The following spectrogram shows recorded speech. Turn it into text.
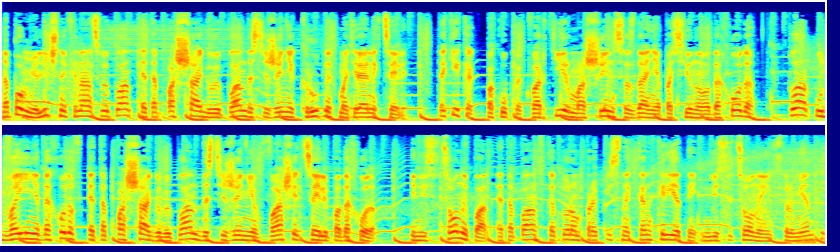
Напомню, личный финансовый план – это пошаговый план достижения крупных материальных целей, таких как покупка квартир, машин, создание пассивного дохода. План удвоения доходов – это пошаговый план достижения вашей цели по доходам. Инвестиционный план – это план, в котором прописаны конкретные инвестиционные инструменты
